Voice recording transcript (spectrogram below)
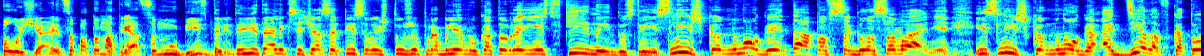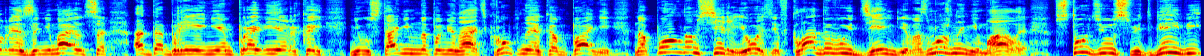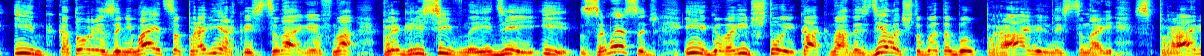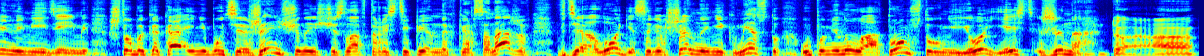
получается потом отряд самоубийц, блин. Так ты, Виталик, сейчас описываешь ту же проблему, которая есть в киноиндустрии. Слишком много этапов согласования и слишком много отделов, которые занимаются одобрением, проверкой. Не устанем напоминать, крупные компании на полном серьезе вкладывают деньги, возможно, немалые, в студию Sweet Baby Inc., которая занимается проверкой сценариев на прогрессивные идеи и The Message, и говорит, что и как надо сделать, чтобы это был правильный сценарий с правильными идеями, чтобы какая-нибудь женщина из числа второстепенных персонажей в диалоге совершенно не к месту упомянула о том, что у нее есть жена. Да,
